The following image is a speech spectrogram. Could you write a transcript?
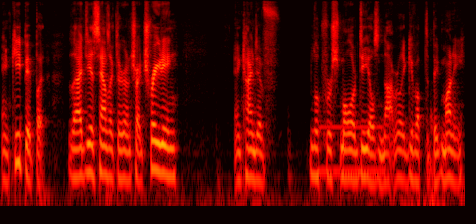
and keep it. But the idea sounds like they're going to try trading and kind of look for smaller deals and not really give up the big money.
